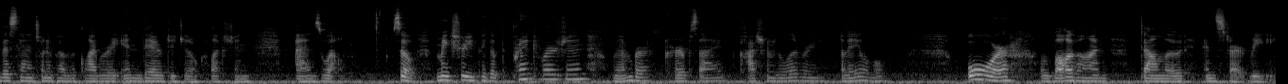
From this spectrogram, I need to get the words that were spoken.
the San Antonio Public Library in their digital collection as well. So make sure you pick up the print version. Remember, curbside, classroom delivery available. Or log on, download, and start reading.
